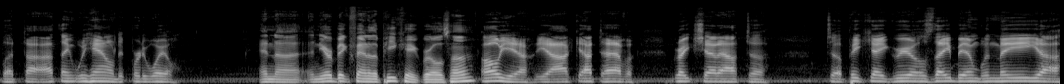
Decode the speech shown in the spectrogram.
but uh, I think we handled it pretty well. And uh, and you're a big fan of the PK grills, huh? Oh yeah, yeah. I got to have a great shout out to to PK Grills. They've been with me. Uh,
